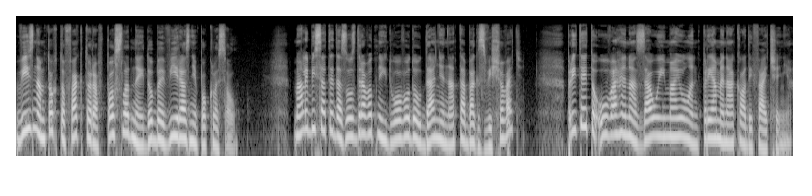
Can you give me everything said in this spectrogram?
Význam tohto faktora v poslednej dobe výrazne poklesol. Mali by sa teda zo zdravotných dôvodov dane na tabak zvyšovať? Pri tejto úvahe nás zaujímajú len priame náklady fajčenia.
